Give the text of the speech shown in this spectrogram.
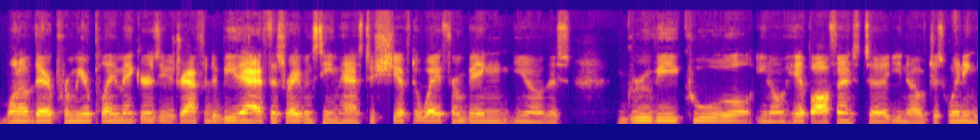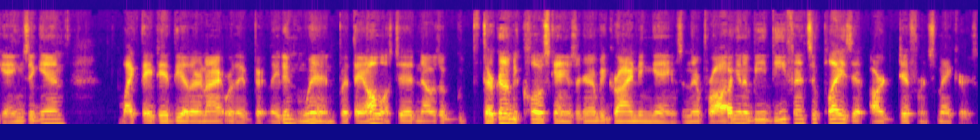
one of their premier playmakers. He was drafted to be that. If this Ravens team has to shift away from being, you know, this groovy, cool, you know, hip offense to, you know, just winning games again, like they did the other night where they they didn't win, but they almost did. And that was a they're going to be close games. They're going to be grinding games, and they're probably going to be defensive plays that are difference makers.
